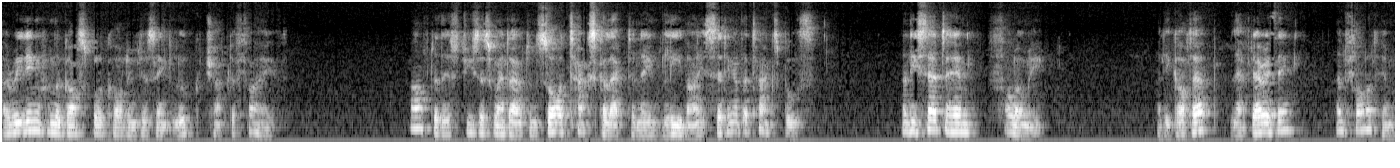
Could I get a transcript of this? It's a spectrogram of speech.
A reading from the Gospel according to St. Luke chapter 5. After this Jesus went out and saw a tax collector named Levi sitting at the tax booth. And he said to him, Follow me. And he got up, left everything, and followed him.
